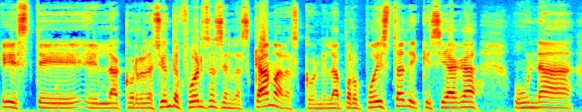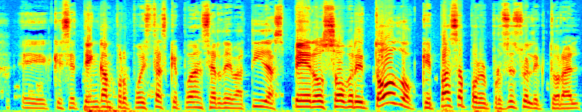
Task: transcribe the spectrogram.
este eh, la correlación de fuerzas en las cámaras, con la propuesta de que se haga una, eh, que se tengan propuestas que puedan ser debatidas, pero sobre todo que pasa por el proceso electoral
